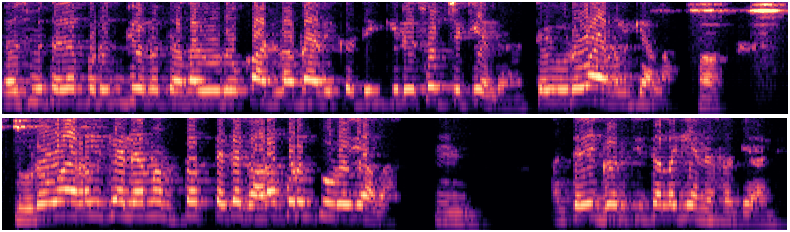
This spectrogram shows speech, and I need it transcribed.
त्यावेळेस मी त्याच्यापर्यंत गेलो त्याचा व्हिडिओ काढला दाढी कटिंग केली स्वच्छ केलं ते व्हिडिओ व्हायरल केला हा. व्हिडिओ व्हायरल केल्यानंतर त्याच्या घरापर्यंत व्हिडिओ गेला हम्म. आणि त्याची घरची त्याला घेण्यासाठी आले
